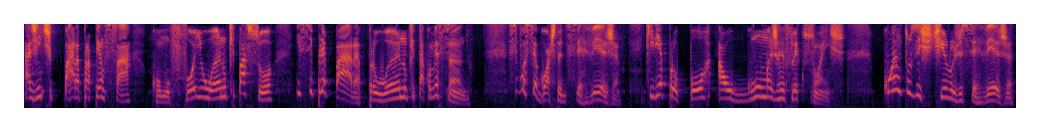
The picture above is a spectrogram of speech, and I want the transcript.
a gente para para pensar como foi o ano que passou e se prepara para o ano que está começando. Se você gosta de cerveja, queria propor algumas reflexões. Quantos estilos de cerveja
